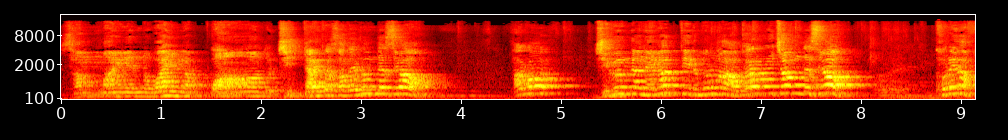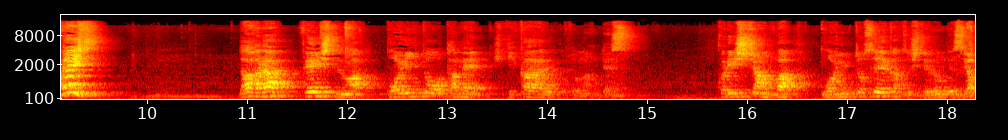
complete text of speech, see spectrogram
3万円のワインがボーンと実体化されるんですよ。ハロ自分が願っているものが与えられちゃうんですよ。これがフェイス。だからフェイスというのはポイントをため引き換えることなんです。クリスチャンはポイント生活してるんですよ。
